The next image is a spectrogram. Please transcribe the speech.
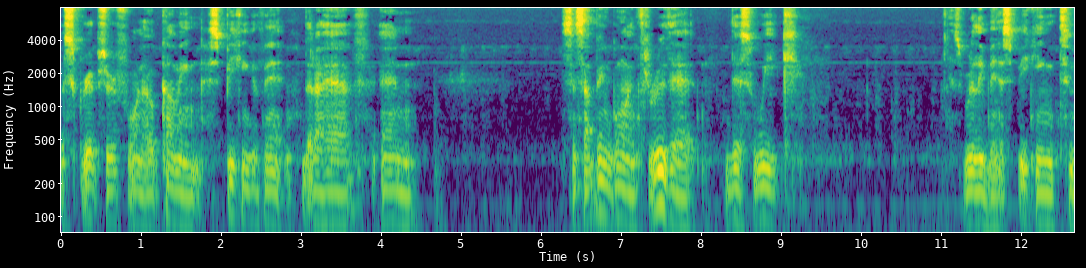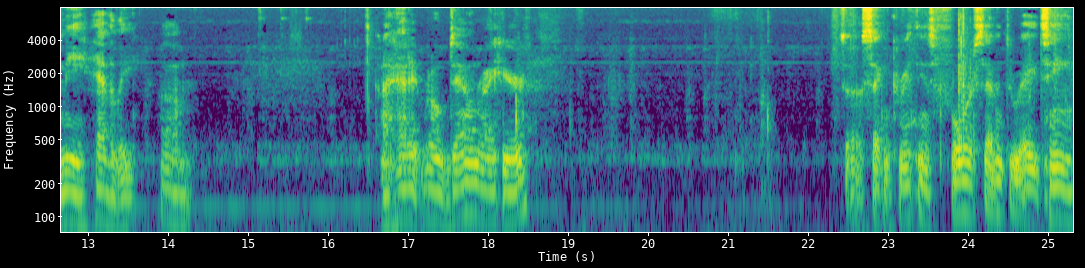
a scripture for an upcoming speaking event that I have. And since I've been going through that this week, has really been speaking to me heavily. Um, I had it wrote down right here. So Second Corinthians 4, 7 through 18.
